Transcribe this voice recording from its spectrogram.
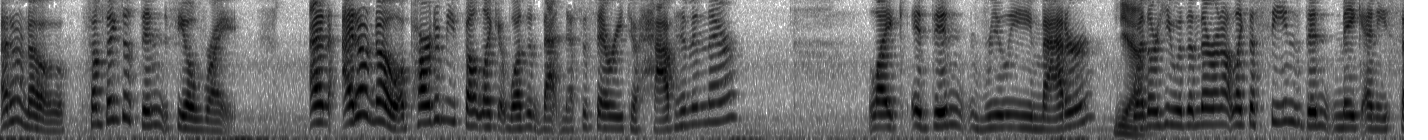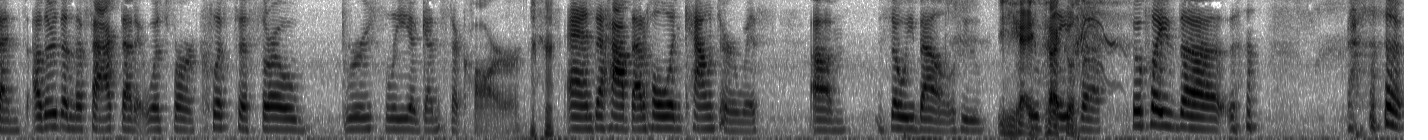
I don't know. Something just didn't feel right, and I don't know. A part of me felt like it wasn't that necessary to have him in there. Like it didn't really matter Yeah. whether he was in there or not. Like the scenes didn't make any sense other than the fact that it was for Cliff to throw Bruce Lee against a car and to have that whole encounter with um, Zoe Bell, who Yeah, who exactly. plays the who plays the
